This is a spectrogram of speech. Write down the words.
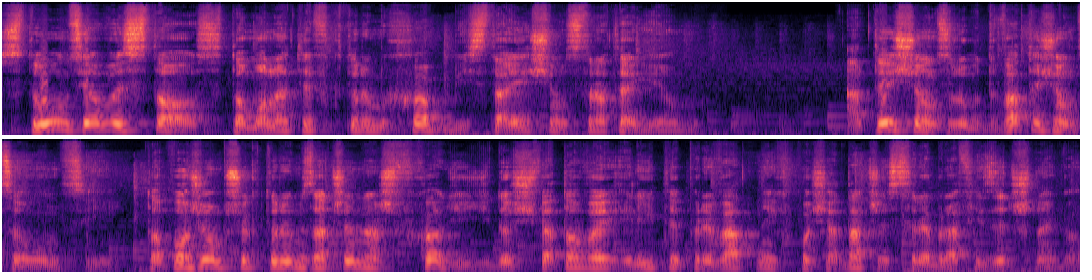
100-uncjowy stos to monety, w którym hobby staje się strategią. A 1000 lub 2000 uncji to poziom, przy którym zaczynasz wchodzić do światowej elity prywatnych posiadaczy srebra fizycznego.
